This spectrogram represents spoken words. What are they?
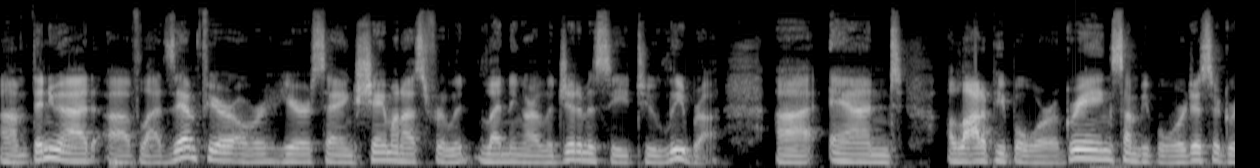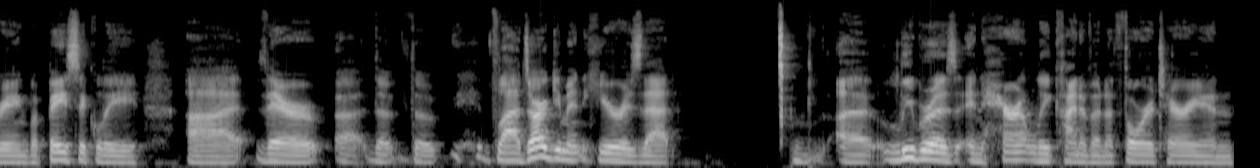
Um, then you add uh, Vlad Zamfir over here saying, "Shame on us for le- lending our legitimacy to Libra," uh, and a lot of people were agreeing, some people were disagreeing, but basically, uh, there uh, the the Vlad's argument here is that uh, Libra is inherently kind of an authoritarian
